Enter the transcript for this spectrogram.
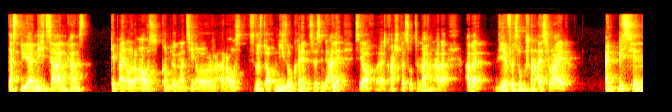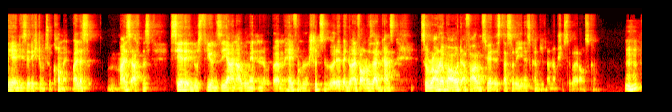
dass du ja nicht sagen kannst, gib ein Euro aus, kommt irgendwann 10 Euro raus. Das wirst du auch nie so können, das wissen wir alle. Ist ja auch äh, Quatsch, das so zu machen, aber, aber wir versuchen schon als Ride ein bisschen mehr in diese Richtung zu kommen, weil das meines Erachtens sehr der Industrie und sehr an Argumenten ähm, helfen und unterstützen würde, wenn du einfach auch noch sagen kannst, so roundabout Erfahrungswert ist das oder jenes, könnte dann am Schluss dabei rauskommen. Mhm.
